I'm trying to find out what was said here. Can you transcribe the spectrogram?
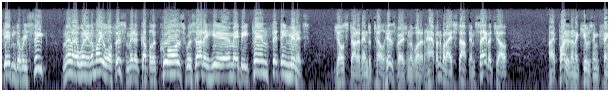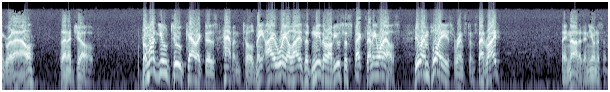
gave him the receipt, and then I went into my office, made a couple of calls, was out of here maybe 10, 15 minutes. Joe started in to tell his version of what had happened, but I stopped him. Save it, Joe. I pointed an accusing finger at Al, then at Joe. From what you two characters haven't told me, I realize that neither of you suspects anyone else. Your employees, for instance. That right? They nodded in unison.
